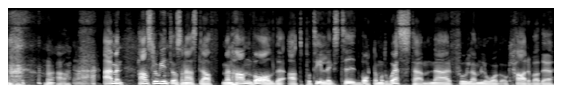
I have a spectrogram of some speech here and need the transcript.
ja. Nej, men han slog inte en sån här straff, men han valde att på tilläggstid borta mot West Ham, när Fulham låg och harvade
